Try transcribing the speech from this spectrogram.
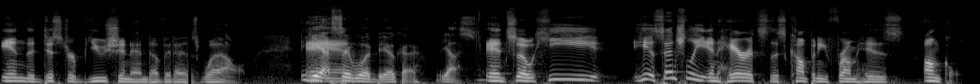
in the distribution end of it as well. Yes, it would be okay. Yes. and so he he essentially inherits this company from his uncle.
